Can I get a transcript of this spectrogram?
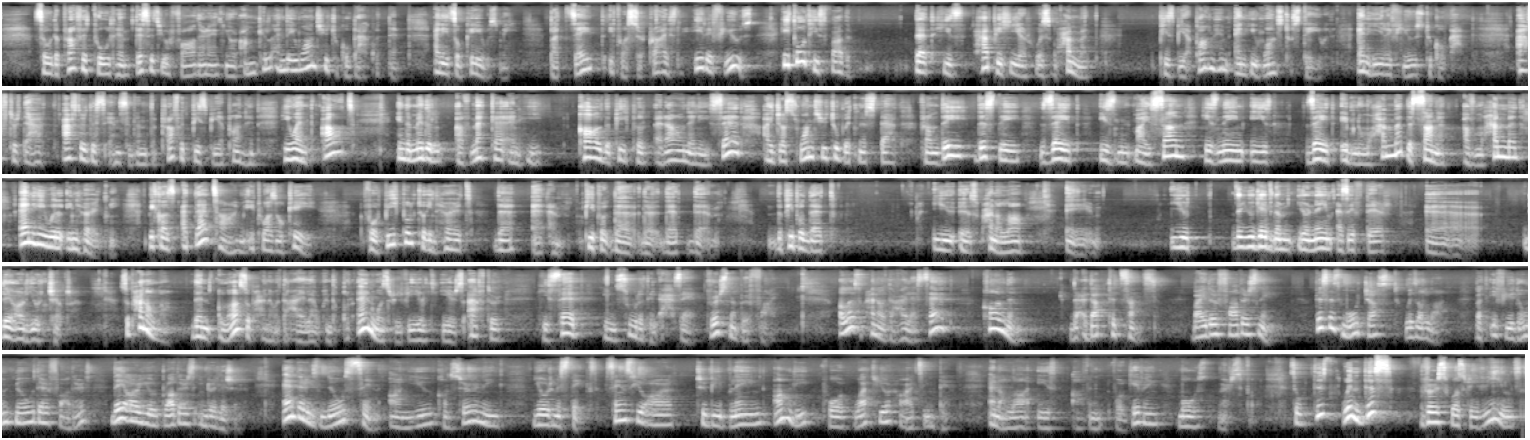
so the Prophet told him, This is your father and your uncle, and they want you to go back with them. And it's okay with me. But Zaid, it was surprising. He refused. He told his father that he's happy here with Muhammad, peace be upon him, and he wants to stay with and he refused to go back. After that, after this incident, the Prophet, peace be upon him, he went out in the middle of Mecca and he called the people around and he said, I just want you to witness that from day this day, Zayd is my son. His name is Zayd ibn Muhammad, the son of Muhammad, and he will inherit me. Because at that time it was okay for people to inherit the people the the that the, the people that you uh, subhanallah uh, you that you gave them your name as if they're uh, they are your children. Subhanallah. Then allah subhanahu wa ta'ala when the quran was revealed years after he said in surah al-ahzab verse number 5 allah subhanahu wa ta'ala said call them the adopted sons by their father's name. This is more just with Allah. But if you don't know their fathers, they are your brothers in religion. and there is no sin on you concerning your mistakes, since you are to be blamed only for what your hearts intend. And Allah is often forgiving, most merciful. So this when this verse was revealed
